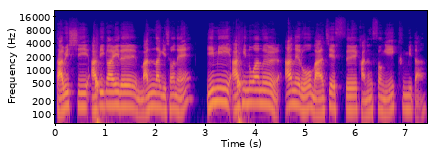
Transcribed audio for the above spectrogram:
다윗이 아비가일을 만나기 전에 이미 아히노암을 아내로 맞이했을 가능성이 큽니다.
